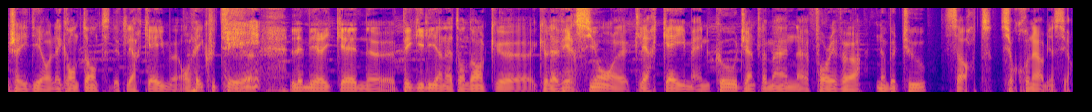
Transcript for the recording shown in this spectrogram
j'allais dire la grand-tante de Claire Kame, on va écouter euh, l'américaine euh, Peggy Lee en attendant que, que la version euh, Claire Kame and Co. Gentleman Forever Number 2 sorte sur Croner bien sûr.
